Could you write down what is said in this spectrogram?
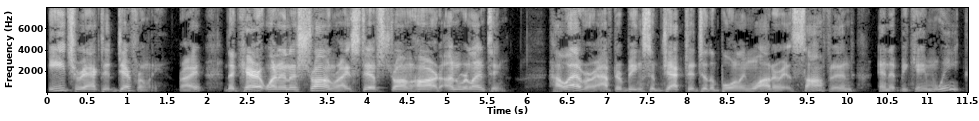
Each reacted differently right? The carrot went in there strong, right? Stiff, strong, hard, unrelenting. However, after being subjected to the boiling water, it softened and it became weak.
